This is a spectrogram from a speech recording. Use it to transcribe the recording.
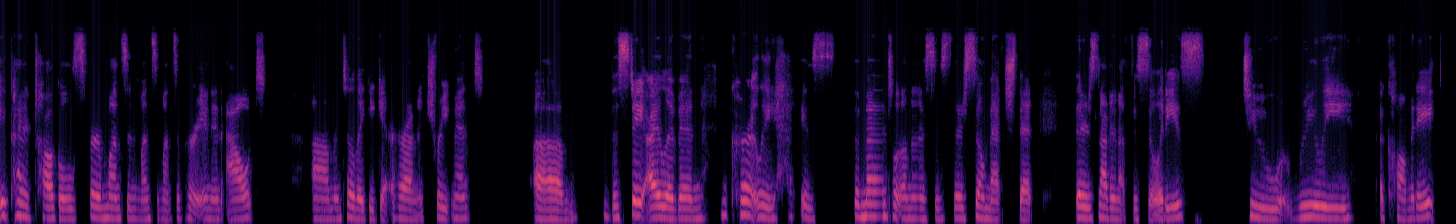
it kind of toggles for months and months and months of her in and out um, until they could get her on a treatment. Um, the state I live in currently is the mental illnesses. There's so much that there's not enough facilities to really accommodate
